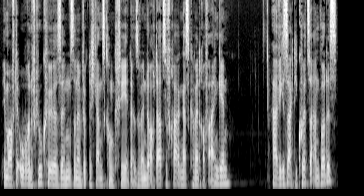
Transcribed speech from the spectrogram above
immer auf der oberen Flughöhe sind, sondern wirklich ganz konkret. Also wenn du auch dazu Fragen hast, können wir darauf eingehen. Aber wie gesagt, die kurze Antwort ist,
